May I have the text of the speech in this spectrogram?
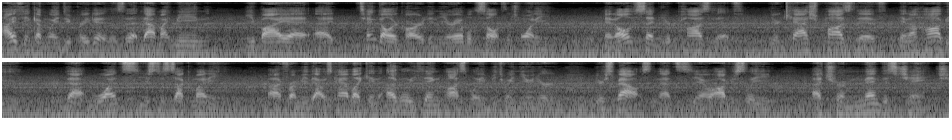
I think I'm going to do pretty good at this. That, that might mean you buy a, a $10 card and you're able to sell it for 20 and all of a sudden you're positive you're cash positive in a hobby that once used to suck money uh, from you that was kind of like an ugly thing possibly between you and your your spouse. And that's, you know, obviously a tremendous change.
